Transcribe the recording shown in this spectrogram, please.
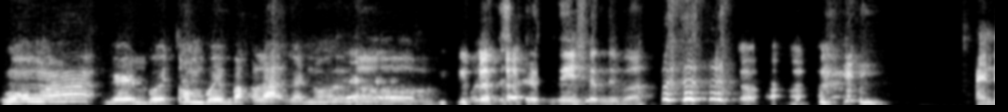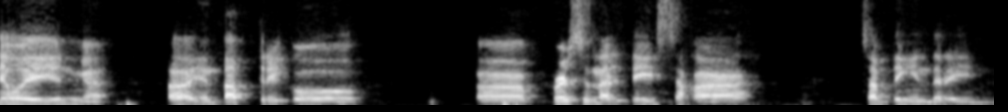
oo nga, girl boy, tomboy, bakla, ganun. Oo. Wala discrimination, di ba? Anyway, yun nga. Ah, yung top 3 ko, ah, personal taste saka something in the rain.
